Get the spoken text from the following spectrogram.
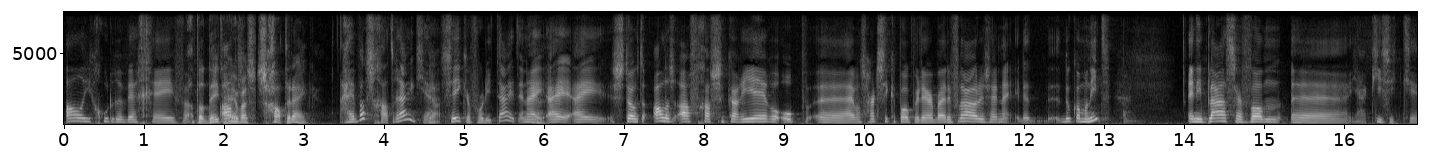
al je goederen weggeven? Want dat deed hij, hij was schatrijk. Hij was schatrijk, ja. ja. Zeker voor die tijd. En hij, ja. hij, hij stootte alles af, gaf zijn carrière op. Uh, hij was hartstikke populair bij de vrouwen. Dus hij nee, dat, dat doe ik allemaal niet. En in plaats daarvan uh, ja, kies, ik, uh,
